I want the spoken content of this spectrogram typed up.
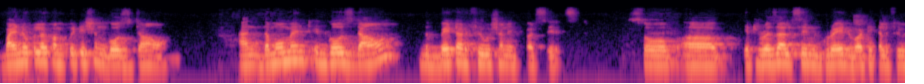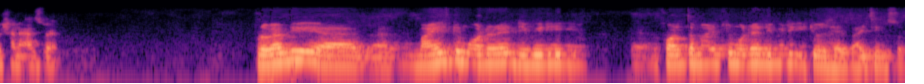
binocular competition goes down. And the moment it goes down the better fusion it persists. So uh, it results in great vertical fusion as well. Probably uh, uh, mild to moderate dvd uh, for the mild to moderate dvd it will help. I think so.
